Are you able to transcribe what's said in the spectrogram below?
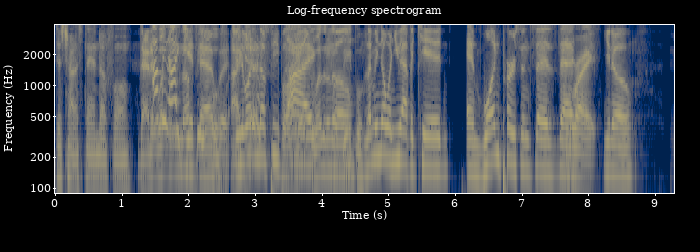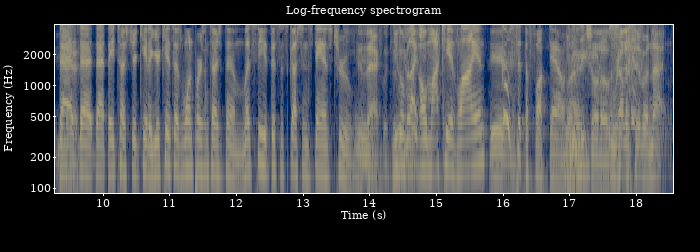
Just trying to stand up for him. That it I mean, wasn't I enough get people. that, but I it wasn't enough people. I right, it wasn't enough well, people. Let me know when you have a kid and one person says that, Right. You know. That, Yeah. that that they touched your kid or your kid says one person touched them. Let's see if this discussion stands true. Exactly. You're gonna be like, oh my kid's lying? Go sit the fuck down. dude. Make sure those relative or not.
